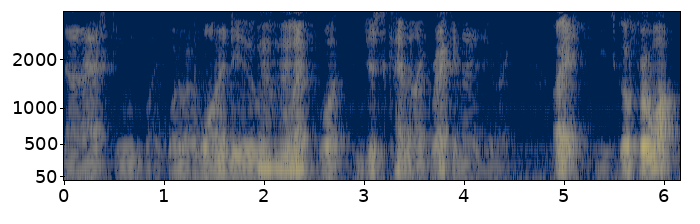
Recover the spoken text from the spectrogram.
not asking like what do I want to do, Mhm. what what just kind of like recognizing like, oh yeah, he's to go for a walk,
